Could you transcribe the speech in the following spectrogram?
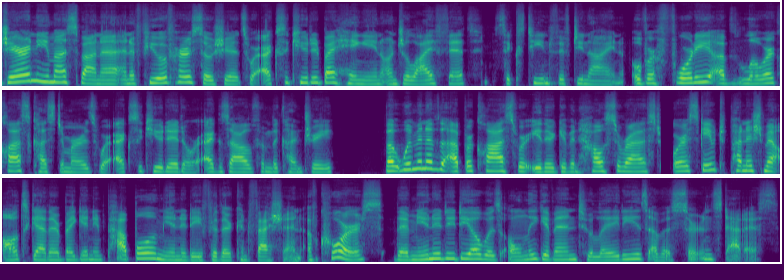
Geronima Spana and a few of her associates were executed by hanging on July 5th, 1659. Over 40 of lower class customers were executed or exiled from the country, but women of the upper class were either given house arrest or escaped punishment altogether by getting papal immunity for their confession. Of course, the immunity deal was only given to ladies of a certain status.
